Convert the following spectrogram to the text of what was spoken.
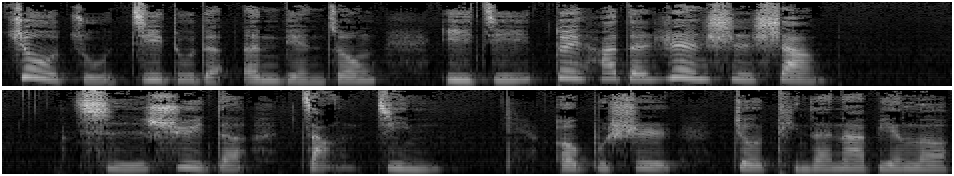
救主基督的恩典中，以及对他的认识上，持续的长进，而不是就停在那边了。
